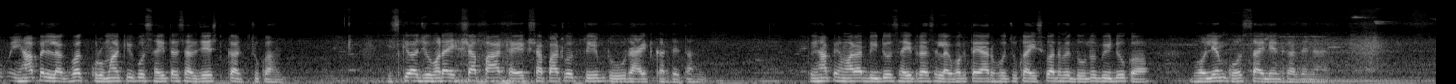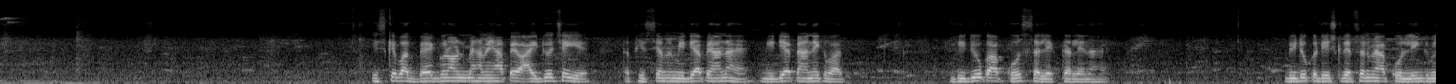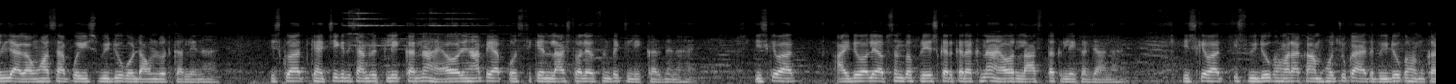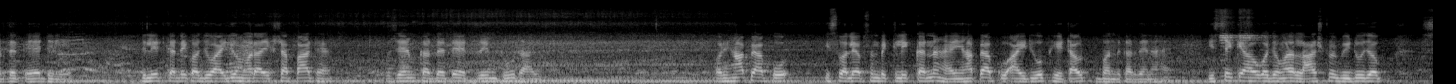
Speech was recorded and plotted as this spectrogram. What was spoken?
तो मैं यहाँ पे लगभग क्रोमा की को सही तरह से एडजस्ट कर चुका हूँ। इसके बाद जो हमारा एक्स्ट्रा पार्ट है एक्स्ट्रा पार्ट को ट्रिम टू राइट कर देता हूँ। तो यहाँ पे हमारा वीडियो सही तरह से लगभग तैयार हो चुका है। इसके बाद हमें दोनों वीडियो का वॉल्यूम को साइलेंट कर देना है। इसके बाद बैकग्राउंड में हमें यहाँ पे आइडियो चाहिए तो फिर से हमें मीडिया पे आना है। मीडिया पे आने के बाद वीडियो को आपको सेलेक्ट कर लेना है। वीडियो के डिस्क्रिप्शन में आपको लिंक मिल जाएगा, वहाँ से आपको इस वीडियो को डाउनलोड कर लेना है। इसके बाद कैंची के निशान पर क्लिक करना है और यहाँ पर आपको सेकेंड लास्ट वाले ऑप्शन पर क्लिक कर देना है। इसके बाद आइडियो वाले ऑप्शन पर प्रेस करके रखना है और लास्ट तक लेकर जाना है। इसके बाद इस वीडियो का हमारा काम हो चुका है तो वीडियो को हम कर देते हैं डिलीट। डिलीट करने के बाद जो आइडियो हमारा एक्स्ट्रा पार्ट है, उसे हम कर देते हैं ट्रिम टू राइट और यहाँ पे आपको इस वाले ऑप्शन पे क्लिक करना है, यहाँ पे आपको आइडियो फेट आउट बंद कर देना है। इससे क्या होगा, जो हमारा लास्ट में वीडियो जब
